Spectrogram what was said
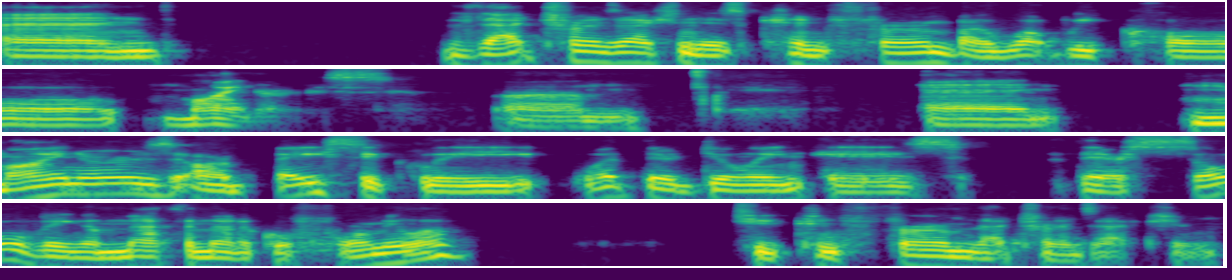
And that transaction is confirmed by what we call miners. Um, and miners are basically what they're doing is they're solving a mathematical formula to confirm that transaction.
